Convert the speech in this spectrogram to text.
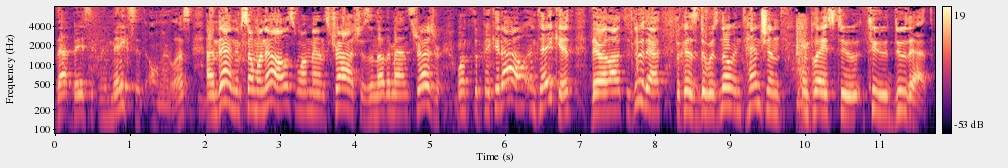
that basically makes it ownerless. And then if someone else, one man's trash is another man's treasure, wants to pick it out and take it, they're allowed to do that because there was no intention in place to, to do that.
